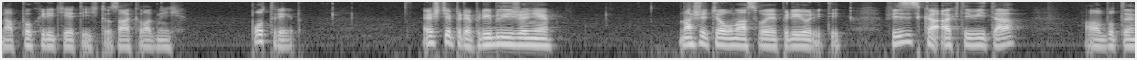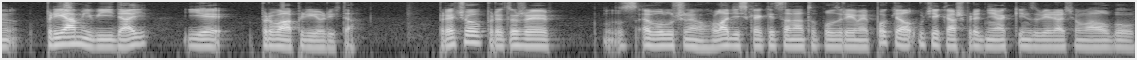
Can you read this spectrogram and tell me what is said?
na pokrytie týchto základných potrieb. Ešte pre priblíženie, naše telo má svoje priority. Fyzická aktivita alebo ten priamy výdaj je prvá priorita. Prečo? Pretože z evolučného hľadiska, keď sa na to pozrieme, pokiaľ utekáš pred nejakým zvieraťom alebo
